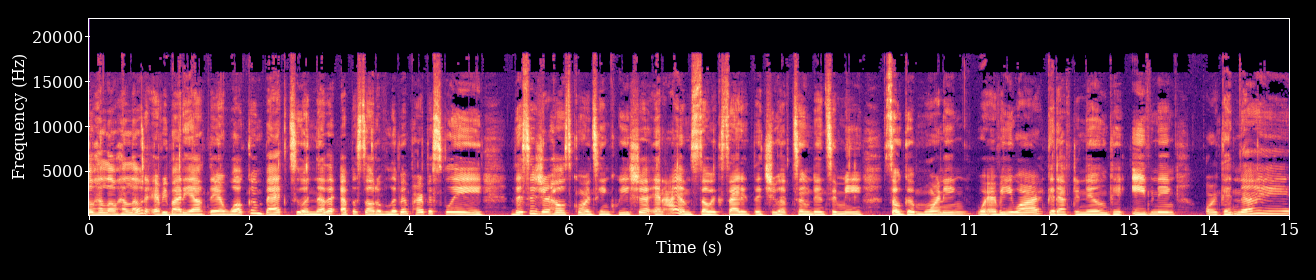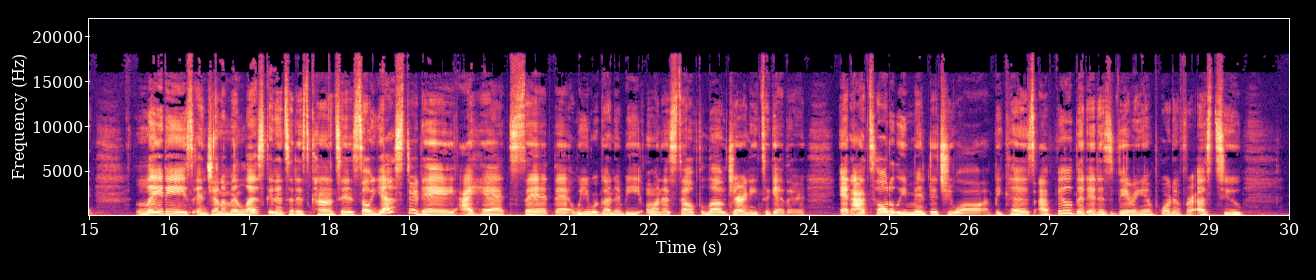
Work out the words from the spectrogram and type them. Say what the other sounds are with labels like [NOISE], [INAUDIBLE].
Hello, hello, hello to everybody out there. Welcome back to another episode of Living Purposefully. This is your host, Quarantine Quisha, and I am so excited that you have tuned into me. So, good morning, wherever you are, good afternoon, good evening, or good night. Ladies and gentlemen, let's get into this content. So, yesterday I had said that we were going to be on a self love journey together. And I totally meant it, you all, because I feel that it is very important for us to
